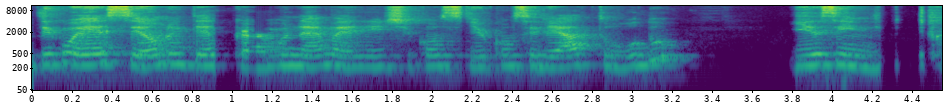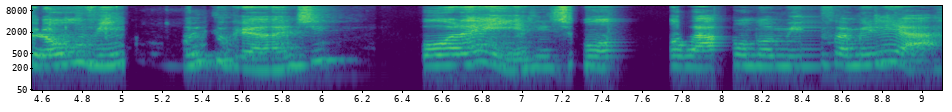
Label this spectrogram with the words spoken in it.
se conheceu no intercâmbio, né? Mas a gente conseguiu conciliar tudo. E assim, a gente criou um vínculo muito grande, porém, a gente morava um condomínio familiar.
